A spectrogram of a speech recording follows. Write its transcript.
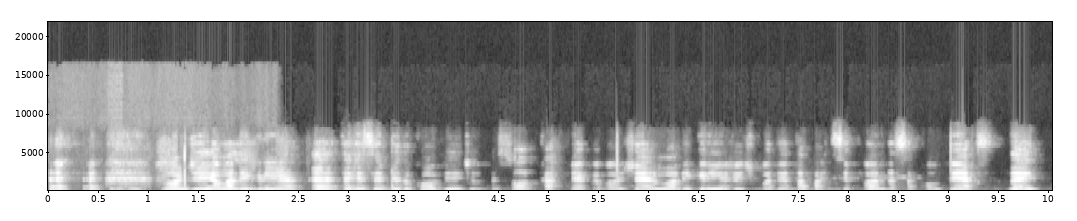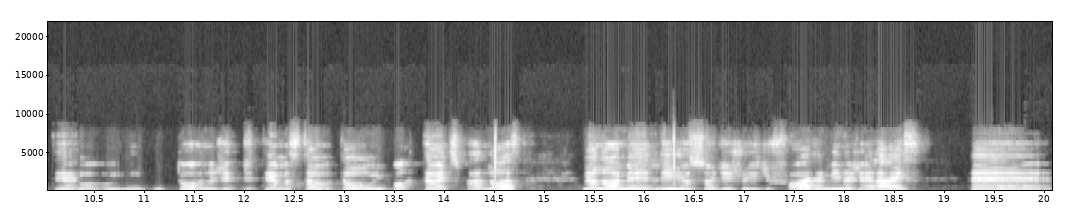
Bom dia, uma alegria é, ter recebido o convite do pessoal do Café com o Evangelho, uma alegria a gente poder estar participando dessa conversa, né, em, termo, em, em torno de, de, temas tão, tão importantes para nós. Meu nome é Eli, eu sou de Juiz de Fora, Minas Gerais, é,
